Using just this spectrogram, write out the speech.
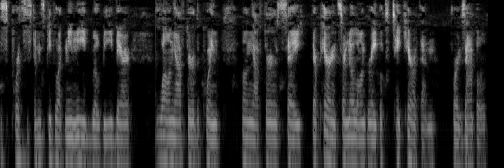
the support systems people like me need will be there long after the point, long after, say, their parents are no longer able to take care of them, for example.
